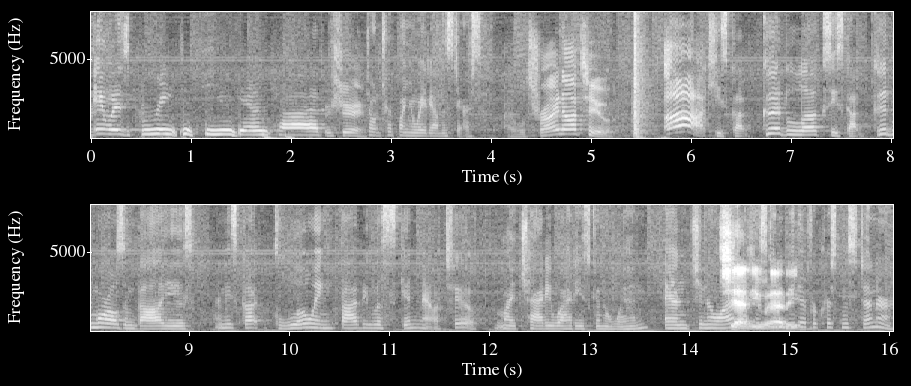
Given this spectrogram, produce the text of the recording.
It was great to see you again, Chad. For sure. Don't trip on your way down the stairs. I will try not to. Ah! He's got good looks, he's got good morals and values, and he's got glowing, fabulous skin now, too. My chatty waddy's gonna win. And you know what? Chatty he's gonna be Waddy. there for Christmas dinner.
